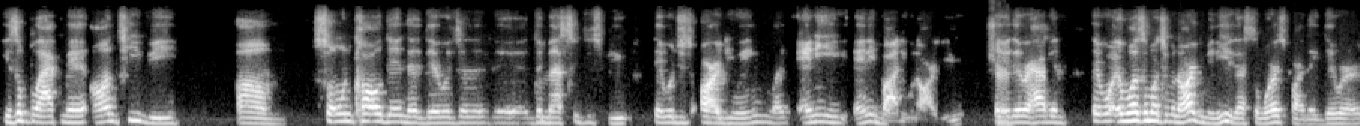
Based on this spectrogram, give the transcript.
He's a black man on TV. Um, someone called in that there was a, a domestic dispute. They were just arguing, like any anybody would argue. sure. They, they were having. They were, it wasn't much of an argument either. That's the worst part. They they were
